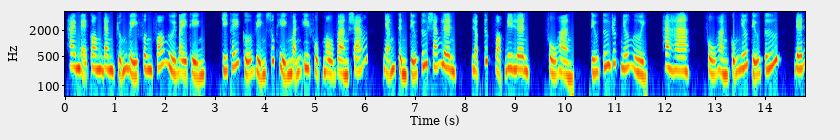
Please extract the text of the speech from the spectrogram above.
hai mẹ con đang chuẩn bị phân phó người bày thiện, chỉ thấy cửa viện xuất hiện mảnh y phục màu vàng sáng, nhãn tình tiểu tứ sáng lên, lập tức vọt đi lên, phụ hoàng, tiểu tứ rất nhớ người, ha ha, phụ hoàng cũng nhớ tiểu tứ, đến,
